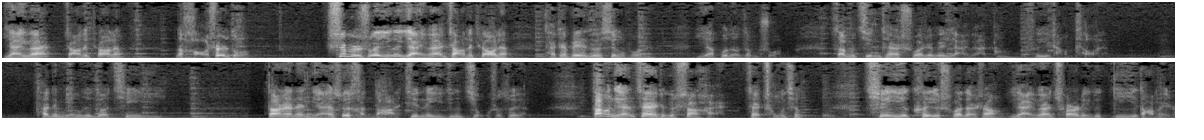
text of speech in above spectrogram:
演员长得漂亮，那好事多。是不是说一个演员长得漂亮，他这辈子就幸福呢？也不能这么说。咱们今天说这位演员呢，非常漂亮。她的名字叫秦怡，当然呢年岁很大了，今年已经九十岁了。当年在这个上海，在重庆，秦怡可以说得上演员圈里的第一大美人。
